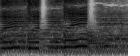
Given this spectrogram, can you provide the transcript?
We. wait.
